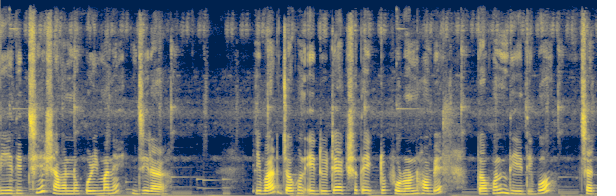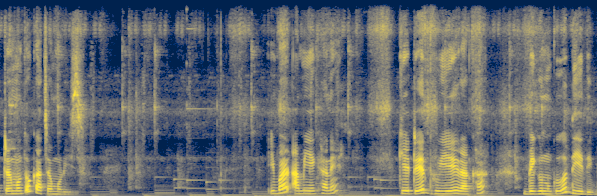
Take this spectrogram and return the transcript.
দিয়ে দিচ্ছি সামান্য পরিমাণে জিরা। এবার যখন এই দুইটা একসাথে একটু ফোড়ন হবে, তখন দিয়ে দিব চারটার মতো কাঁচামরিচ। এবার আমি এখানে কেটে ধুয়ে রাখা বেগুনগুলো দিয়ে দিব।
